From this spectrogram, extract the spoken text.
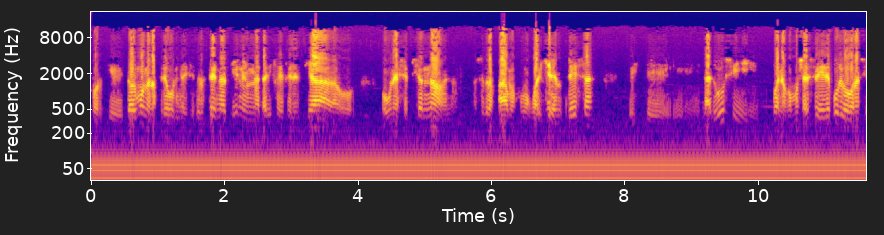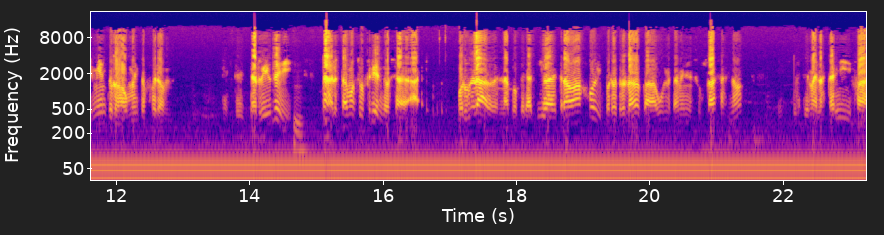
porque todo el mundo nos pregunta dice pero ustedes no tienen una tarifa diferenciada o, o una excepción no, no nosotros pagamos como cualquier empresa este, la luz y bueno como ya es de público conocimiento los aumentos fueron este, terribles y Mm. nada lo estamos sufriendo o sea por un lado en la cooperativa de trabajo y por otro lado cada uno también en sus casas no el tema de las tarifas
